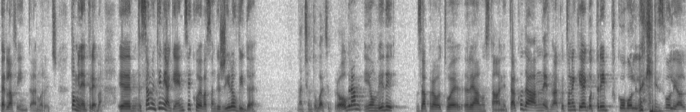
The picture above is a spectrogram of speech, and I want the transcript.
per la finta, ajmo reći. To mi ne treba. E, samim tim i agencije koje vas angažiraju vide. Znači on to ubaci u program i on vidi zapravo tvoje realno stanje. Tako da, ne znam, ako je to neki ego trip, ko voli neki izvoli, ali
